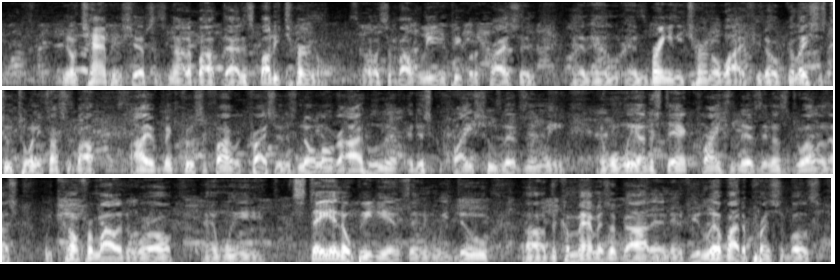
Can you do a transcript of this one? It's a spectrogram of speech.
you know championships. It's not about that. It's about eternal. You know, it's about leading people to Christ and, and, and, and bringing eternal life. You know, Galatians 2.20 talks about, I have been crucified with Christ. It is no longer I who live. It is Christ who lives in me. And when we understand Christ lives in us, dwell in us, we come from out of the world and we stay in obedience and we do uh, the commandments of God. And if you live by the principles,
